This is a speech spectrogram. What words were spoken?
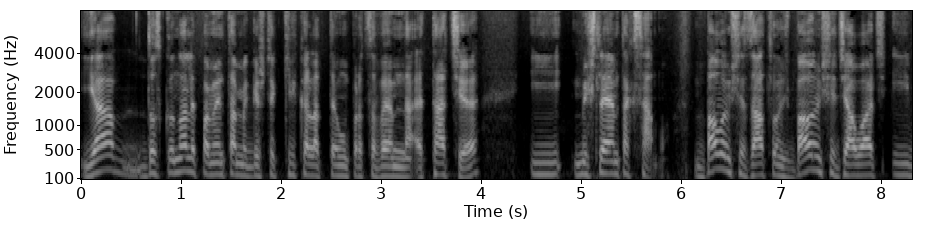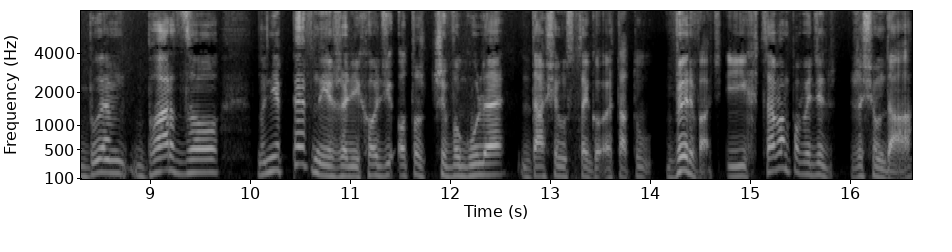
Ja doskonale pamiętam, jak jeszcze kilka lat temu pracowałem na etacie i myślałem tak samo. Bałem się zacząć, bałem się działać i byłem bardzo no niepewny, jeżeli chodzi o to, czy w ogóle da się z tego etatu wyrwać. I chcę Wam powiedzieć, że się da.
